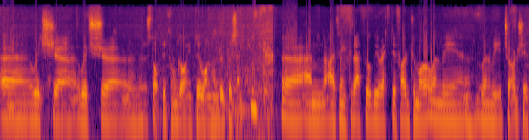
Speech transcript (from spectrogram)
uh, which uh, which uh, stopped it from going to 100 percent. and I think that will be rectified tomorrow when we when we charge it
